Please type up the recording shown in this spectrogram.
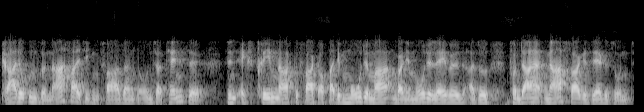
gerade unsere nachhaltigen Fasern unter Tänze sind extrem nachgefragt, auch bei den Modemarken, bei den Modelabeln. Also von daher Nachfrage sehr gesund.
